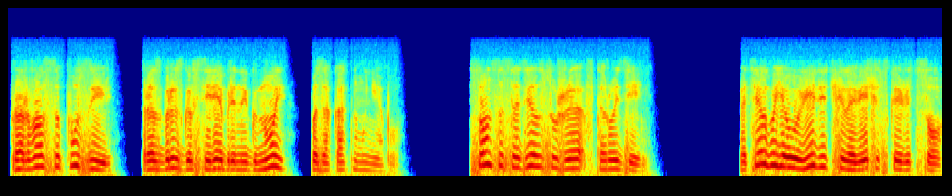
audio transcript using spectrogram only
прорвался пузырь, разбрызгав серебряный гной по закатному небу. Солнце садилось уже второй день. Хотел бы я увидеть человеческое лицо.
